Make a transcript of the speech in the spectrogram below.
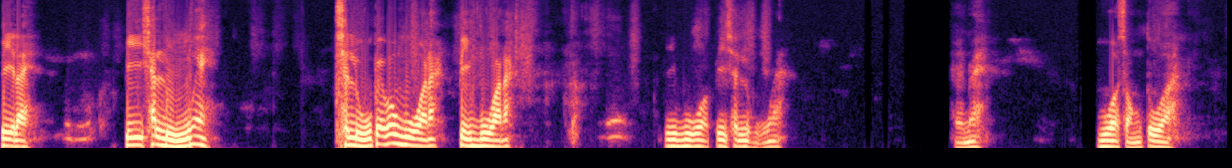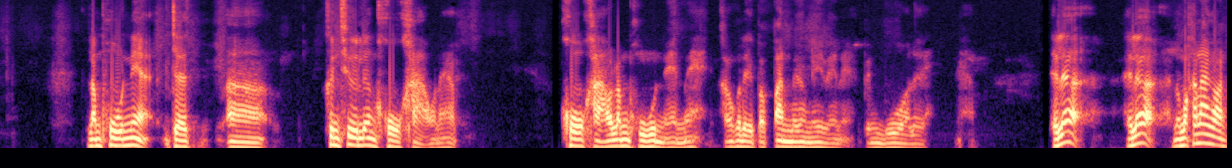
ปีอะไร ปีฉลูไงฉลูแปลว่าวัวนะปีวัวนะปีวัว ปีฉลูไงเห็นไหมวัวสองตัว ลำพูนเนี่ยจะขึ้นชื่อเรื่องโคขาวนะครับ โคขาวลำพูนเห็นไหมเขาก็เลยประปั้นไว้ตรงนี้เลยเนี่ยเป็นวัวเลยนะครับเห็นแล้วเห็นแล้วลงมาข้างล่างก่อน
